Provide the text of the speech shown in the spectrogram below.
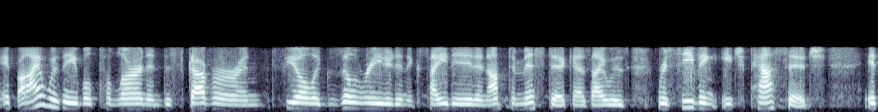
if I was able to learn and discover and feel exhilarated and excited and optimistic as I was receiving each passage, it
